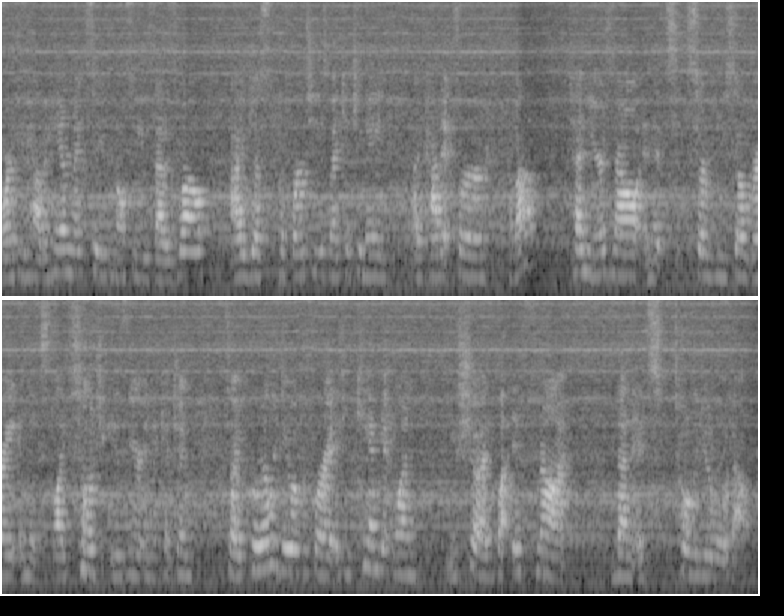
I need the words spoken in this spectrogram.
or if you have a hand mixer, you can also use that as well. I just prefer to use my KitchenAid. I've had it for about 10 years now, and it's served me so great. It makes life so much easier in the kitchen. So I really do prefer it. If you can get one, you should, but if not, then it's totally doable without.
